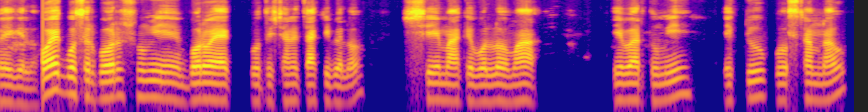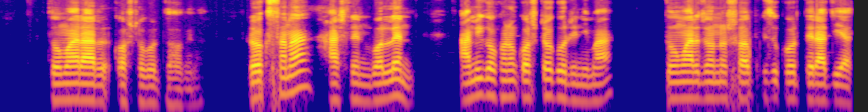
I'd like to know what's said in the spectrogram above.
হয়ে গেল। কয়েক বছর পর সুমি বড় এক প্রতিষ্ঠানে চাকরি পেল। সে মাকে বলল, মা, এবার তুমি একটু বিশ্রাম নাও, তোমার আর কষ্ট করতে হবে না। রোকসানা হাসলেন, বললেন, আমি কখনো কষ্ট করিনি মা। তোমার জন্য সবকিছু করতে রাজি আছি।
